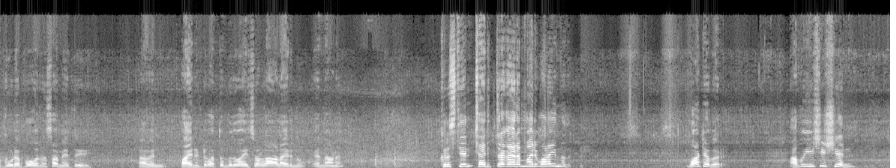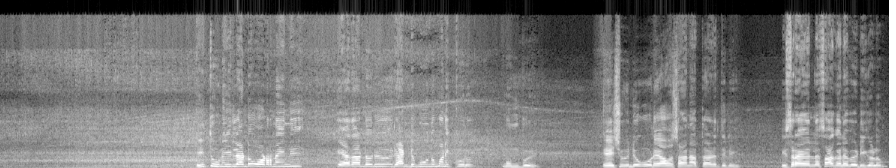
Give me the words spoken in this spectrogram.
കൂടെ പോകുന്ന സമയത്ത് അവൻ പതിനെട്ട് പത്തൊമ്പത് വയസ്സുള്ള ആളായിരുന്നു എന്നാണ് ക്രിസ്ത്യൻ ചരിത്രകാരന്മാർ പറയുന്നത്. വാട്ട് എവർ അപ്പോൾ ഈ ശിഷ്യൻ ഈ തുണിയില്ലാണ്ട് ഓടണതിന് ഏതാണ്ട് ഒരു രണ്ട് മൂന്ന് മണിക്കൂർ മുമ്പ് യേശുവിന്റെ കൂടെ അവസാന അത്താഴത്തിൽ ഇസ്രായേലിലെ സകല വെടികളും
